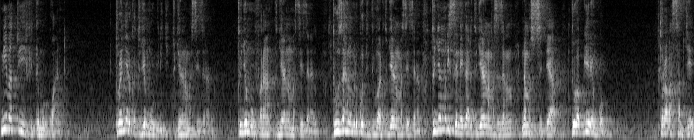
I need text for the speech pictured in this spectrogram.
Niba tuyifite mu rwanda turanyaruka tujye mu bubirigi tugirane amasezerano. Tujye mu bufaransa tugirane amasezerano. Tuze hano muri cote d'ivoire tugirane amasezerano. Tujye muri senegal tugirane amasezerano n'amasosiyete yabo. Tubabwire ngo turabasabye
